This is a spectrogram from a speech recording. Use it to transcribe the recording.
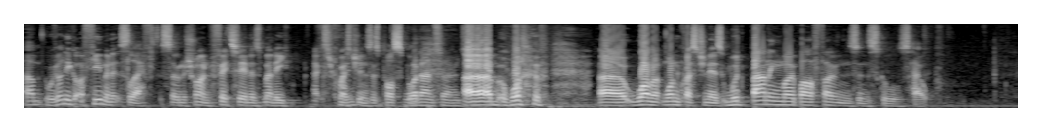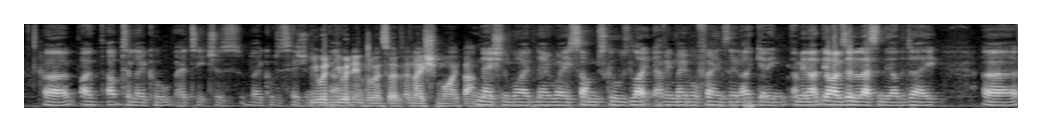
Um, we've only got a few minutes left, so I'm going to try and fit in as many extra questions as possible. What answer? answer? Um, one, uh, one, one question is, would banning mobile phones in schools help? Uh, up to local head teachers, local decision. You wouldn't, you Um, wouldn't implement a, a nationwide ban? nationwide, no way. Some schools like having mobile phones. They like getting. I mean, I, I was in a lesson the other day. Uh,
